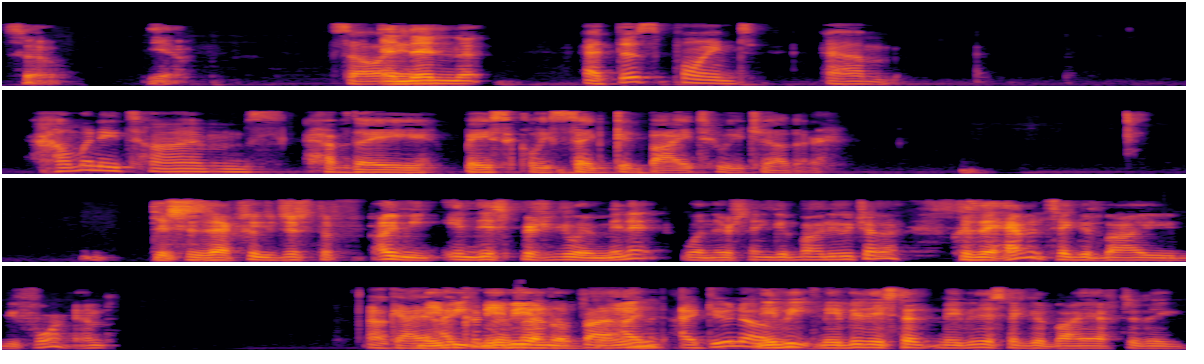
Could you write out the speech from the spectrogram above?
so, yeah. So, and then at this point, um, how many times have they basically said goodbye to each other? This is actually just the. I mean, in this particular minute when they're saying goodbye to each other, because they haven't said goodbye beforehand. Okay, maybe maybe remember, on the plane. I, I, do know. Maybe maybe they said maybe they said goodbye after they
